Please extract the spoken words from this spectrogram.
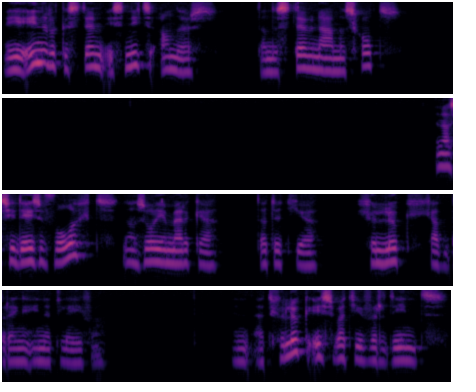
En je innerlijke stem is niets anders dan de stem namens God. En als je deze volgt, dan zul je merken dat het je geluk gaat brengen in het leven. En het geluk is wat je verdient.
